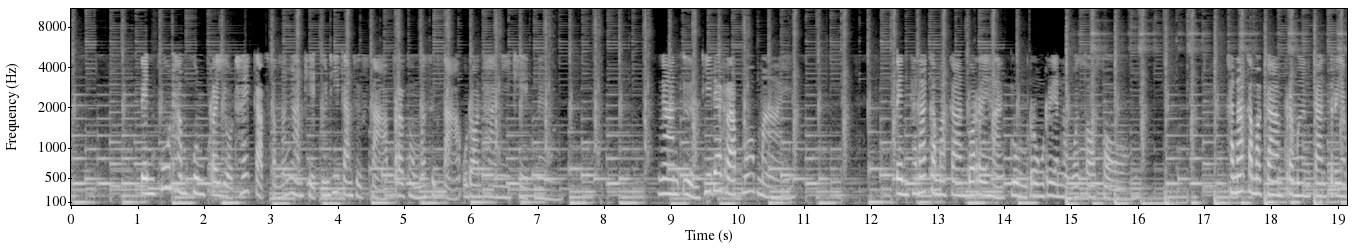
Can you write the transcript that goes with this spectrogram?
16 เป็นผู้ทำคุณประโยชน์ให้กับสำนักงงานเขตพื้นที่การศึกษาประถมศึกษาอุดรธานีเขตหนึ่ง งานอื่นที่ได้รับมอบหมาย เป็นคณะกรรมการบริหารกลุ่มโรงเรียนหนองวสสองคณะกรรมการประเมินการเตรียม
